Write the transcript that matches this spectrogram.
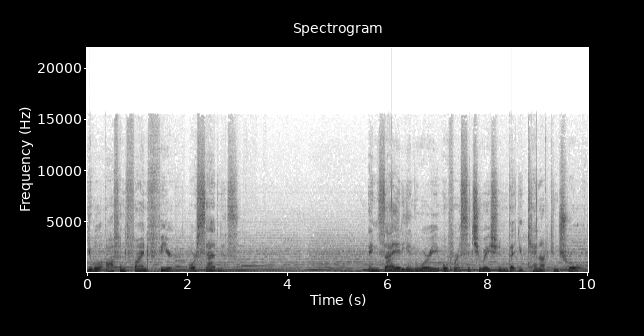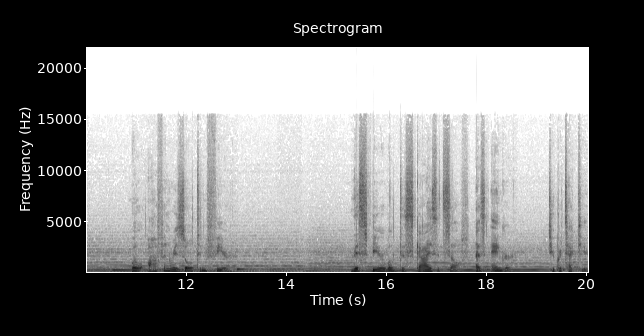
you will often find fear or sadness. Anxiety and worry over a situation that you cannot control will often result in fear. This fear will disguise itself as anger to protect you.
